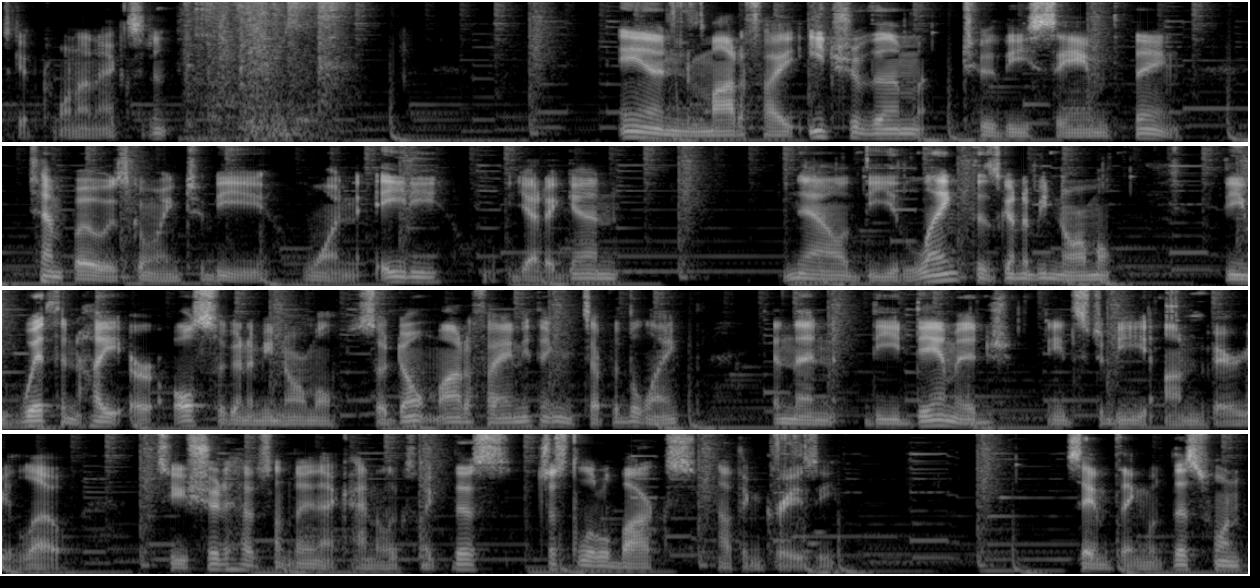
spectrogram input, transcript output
Skipped one on accident. And modify each of them to the same thing. Tempo is going to be 180, yet again. Now the length is going to be normal. The width and height are also going to be normal, so don't modify anything except for the length. And then the damage needs to be on very low. So you should have something that kind of looks like this, just a little box, nothing crazy. Same thing with this one,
